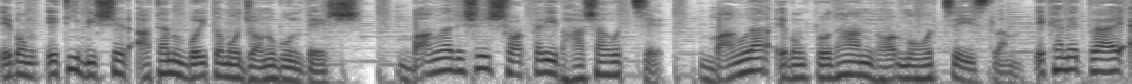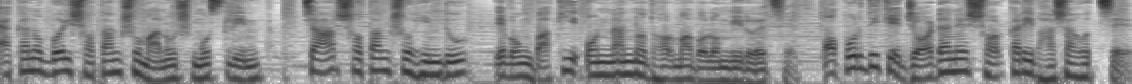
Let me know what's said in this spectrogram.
এবং এটি বিশ্বের আটানব্বইতম জনবুল দেশ। বাংলাদেশের সরকারি ভাষা হচ্ছে বাংলা এবং প্রধান ধর্ম হচ্ছে ইসলাম। এখানে প্রায় একানব্বই শতাংশ মানুষ মুসলিম, চার শতাংশ হিন্দু এবং বাকি অন্যান্য ধর্মাবলম্বী রয়েছে। অপরদিকে জর্ডানের সরকারি ভাষা হচ্ছে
